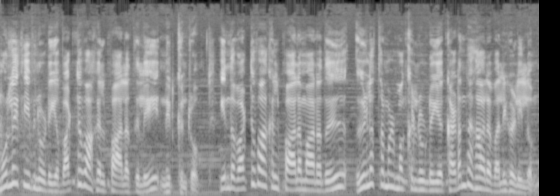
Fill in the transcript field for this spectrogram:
முல்லைத்தீவினுடைய வட்டுவாகல் பாலத்திலே நிற்கின்றோம். இந்த வட்டுவாகல் பாலமானது ஈழத்தமிழ் மக்களுடைய கடந்த கால வழிகளிலும்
